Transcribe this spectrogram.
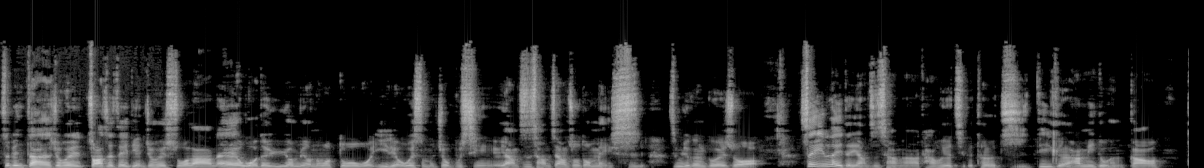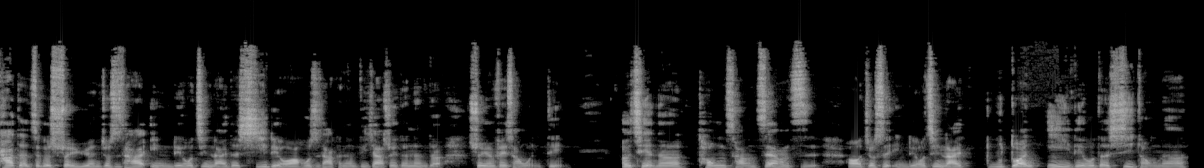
这边大家就会抓着这一点，就会说啦，哎，我的鱼又没有那么多，我溢流为什么就不行？养殖场这样做都没事。这边就跟各位说，这一类的养殖场啊，它会有几个特质。第一个，它密度很高，它的这个水源就是它引流进来的溪流啊，或是它可能地下水等等的水源非常稳定。而且呢，通常这样子哦，就是引流进来不断溢流的系统呢，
